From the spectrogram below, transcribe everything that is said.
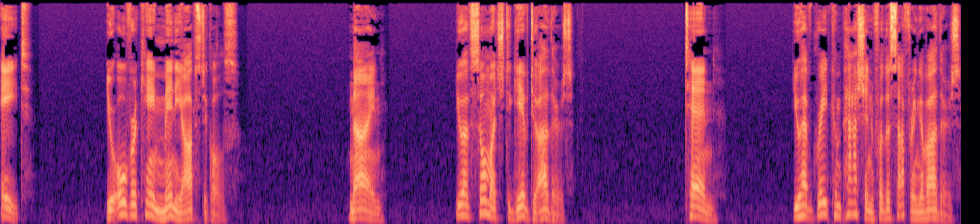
8. You overcame many obstacles. 9. You have so much to give to others. 10. You have great compassion for the suffering of others.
